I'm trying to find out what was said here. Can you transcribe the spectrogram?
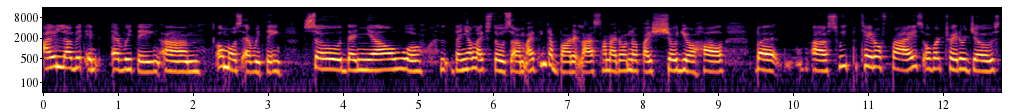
I love it in everything, um, almost everything. So Danielle will, Danielle likes those. Um, I think I bought it last time. I don't know if I showed you a haul, but uh, sweet potato fries over Trader Joe's.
